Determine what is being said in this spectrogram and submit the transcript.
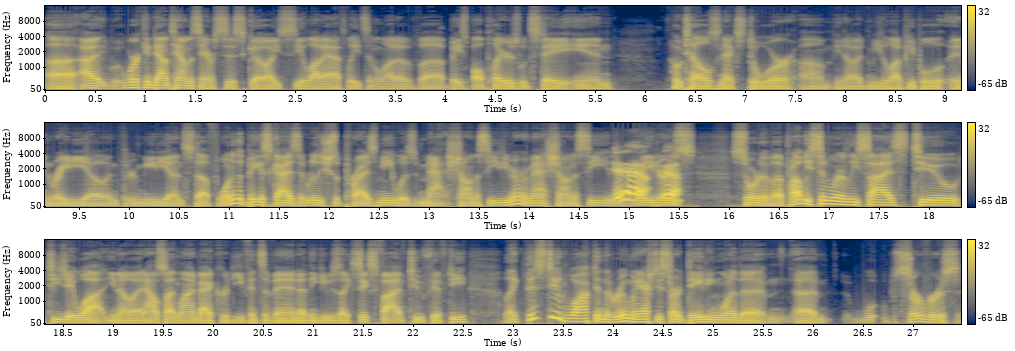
Uh, I working downtown in San Francisco. I used to see a lot of athletes and a lot of uh, baseball players would stay in hotels next door. Um, you know, I'd meet a lot of people in radio and through media and stuff. One of the biggest guys that really surprised me was Matt Shaughnessy. Do you remember Matt Shaughnessy? Yeah, Raiders. Yeah sort of a, probably similarly sized to TJ Watt, you know, an outside linebacker, defensive end. I think he was like 6'5, 250. Like this dude walked in the room and he actually started dating one of the uh, w- servers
